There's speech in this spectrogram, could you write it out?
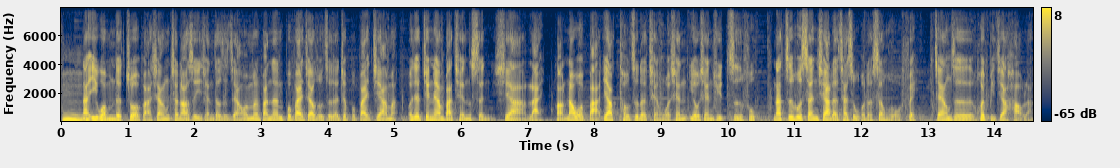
嗯，那以我们的做法，像陈老师以前都是这样，我们反正不拜教主，指的就不败家嘛，我就尽量把钱省下来。好，那我把要投资的钱，我先优先去支付，那支付剩下的才是我的生活费，这样子会比较好了。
